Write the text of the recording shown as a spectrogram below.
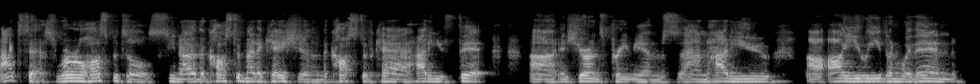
access, rural hospitals, you know, the cost of medication, the cost of care. How do you fit uh, insurance premiums? And how do you, uh, are you even within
